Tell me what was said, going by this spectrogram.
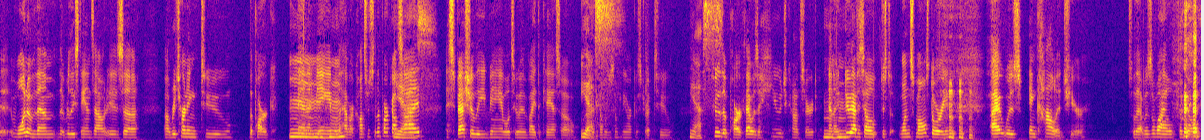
uh, one of them that really stands out is uh, uh, returning to the park and then being able to have our concerts in the park outside. Yes. Especially being able to invite the KSO, yes. the Yes. Symphony Orchestra, to Yes. to the park. That was a huge concert. And Mm-hmm. I do have to tell just one small story. I was in college here. So that was a while ago.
